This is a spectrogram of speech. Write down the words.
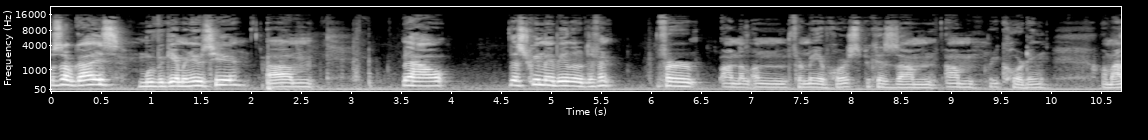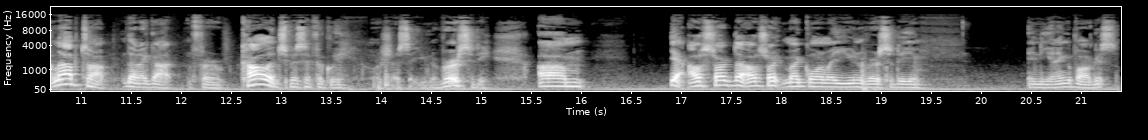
What's up, guys? Movie Gamer News here. Um, now, the screen may be a little different for on, on for me, of course, because um I'm recording on my laptop that I got for college specifically, or should I say university. Um, yeah, I'll start that. I'll start my going to my university in the beginning of August,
